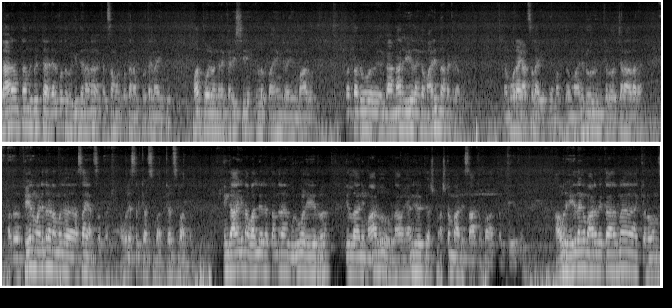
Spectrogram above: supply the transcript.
ಬೇಡ ಅಂತಂದು ಬಿಟ್ಟು ಅಡ್ಯಾಡ್ಕೊತ ಹೋಗಿದ್ದೆ ನಾನು, ಕೆಲಸ ಮಾಡ್ಕೊತ ನಮ್ಮ ಪುರ್ತಕ ಆಯಿತು. ಮತ್ತೆ ಹೋಳಿ ಒಂದಿನ ಕರೆಸಿ, ಇಲ್ಲಪ್ಪ, ಹಿಂಗೆ ಹಿಂಗೆ ಮಾಡು. ಮತ್ತು ಅದು ಈಗ ಅಣ್ಣಾರು ಹೇಳಿದಂಗೆ ಮಾಡಿದ ನಾಟಕ ಅದು. ನಮ್ಮ ಊರಾಗ ಎರಡು ಸಲ ಆಗೈತೆ. ಮತ್ತು ಮಾಡಿದವರು ಕೆಲವು ಜನ ಅದಾರ. ಅದು ಫೇಲ್ ಮಾಡಿದ್ರೆ ನಮಗೆ ಅಸಹ್ಯ ಅನ್ಸುತ್ತೆ. ಅವ್ರ ಹೆಸರು ಕೆಡಿಸ್ಬಾರ್ದು ಕೆಡಿಸ್ಬಾರ್ದು. ಹಿಂಗಾಗಿ ನಾವು ಅಲ್ಲಿರತ್ತಂದ್ರೆ ಗುರುಗಳು ಹೇಳಿದ್ರು, ಇಲ್ಲ ನೀ ಮಾಡು, ನಾವು ಹೆಂಗೆ ಹೇಳ್ತೀವಿ ಅಷ್ಟು ಅಷ್ಟು ಮಾಡಿ ಸಾಕಪ್ಪ ಅಂತ ಹೇಳಿದ್ರು. ಅವ್ರು ಹೇಳಿದಂಗೆ ಮಾಡ್ಬೇಕಾದ್ರನ್ನ ಕೆಲವೊಂದು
